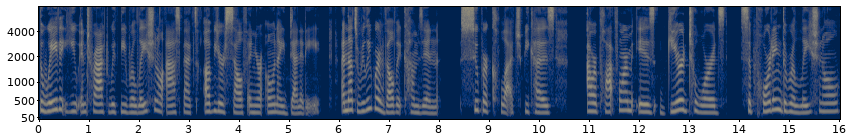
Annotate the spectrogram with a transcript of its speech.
the way that you interact with the relational aspects of yourself and your own identity. And that's really where Velvet comes in super clutch because our platform is geared towards supporting the relational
